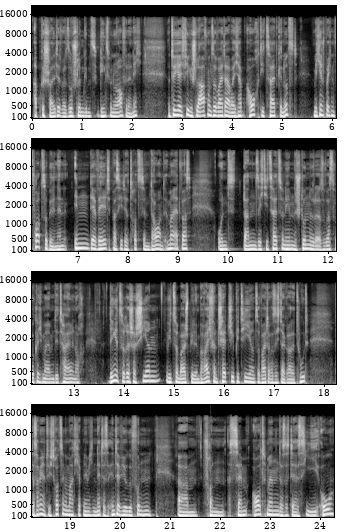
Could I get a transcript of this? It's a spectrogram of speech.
abgeschaltet, weil so schlimm ging es mir nun auch wieder nicht. Natürlich habe ich viel geschlafen und so weiter, aber ich habe auch die Zeit genutzt, mich entsprechend fortzubilden. Denn in der Welt passiert ja trotzdem dauernd immer etwas. Und dann sich die Zeit zu nehmen, eine Stunde oder sowas, wirklich mal im Detail noch Dinge zu recherchieren, wie zum Beispiel im Bereich von ChatGPT und so weiter, was sich da gerade tut. Das habe ich natürlich trotzdem gemacht. Ich habe nämlich ein nettes Interview gefunden ähm, von Sam Altman, das ist der CEO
